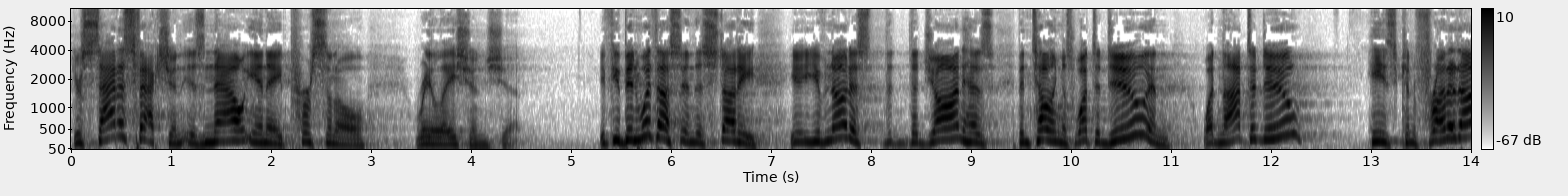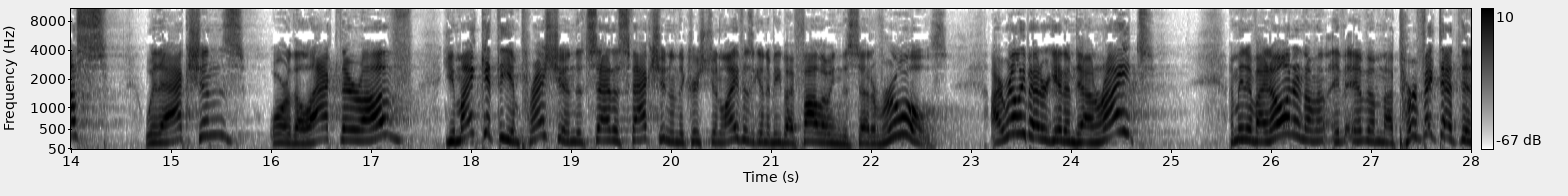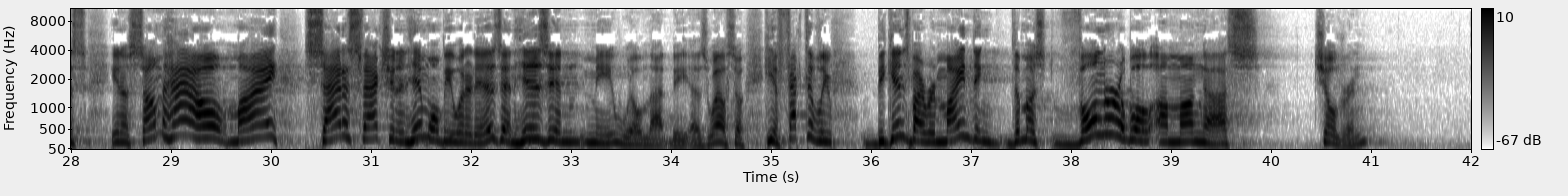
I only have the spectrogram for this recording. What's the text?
Your satisfaction is now in a personal relationship. If you've been with us in this study, you've noticed that John has been telling us what to do and what not to do. He's confronted us with actions or the lack thereof. You might get the impression that satisfaction in the Christian life is going to be by following the set of rules. I really better get him down right. I mean, if I don't, and if, if, I'm not perfect at this, you know, somehow my satisfaction in Him won't be what it is, and His in me will not be as well. So he effectively begins by reminding the most vulnerable among us, children,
